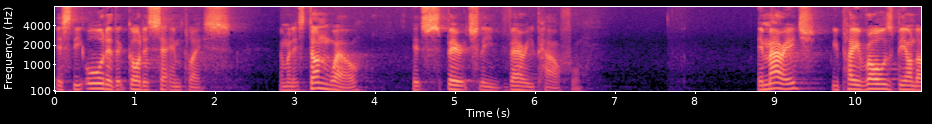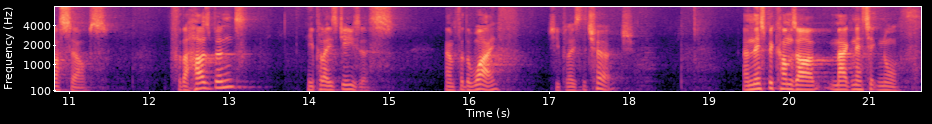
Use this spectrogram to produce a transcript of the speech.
It's the order that God has set in place. And when it's done well, it's spiritually very powerful. In marriage, we play roles beyond ourselves. For the husband, he plays Jesus. And for the wife, she plays the church. And this becomes our magnetic north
